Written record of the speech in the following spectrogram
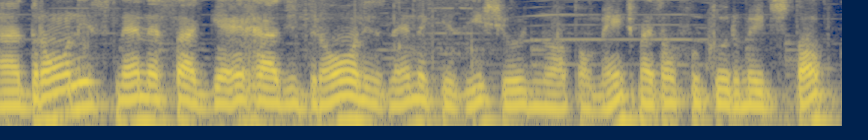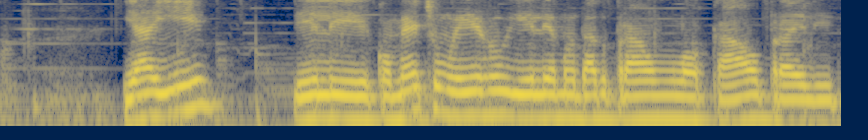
uh, drones, né, nessa guerra de drones, né, né, que existe hoje atualmente, mas é um futuro meio distópico. E aí ele comete um erro e ele é mandado para um local para ele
